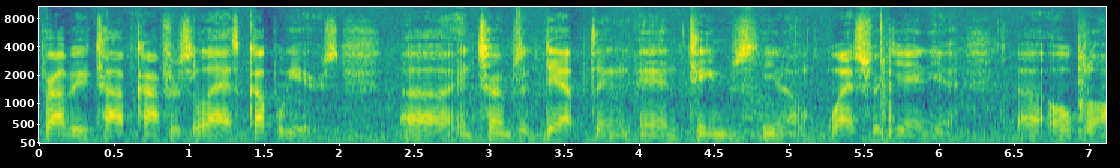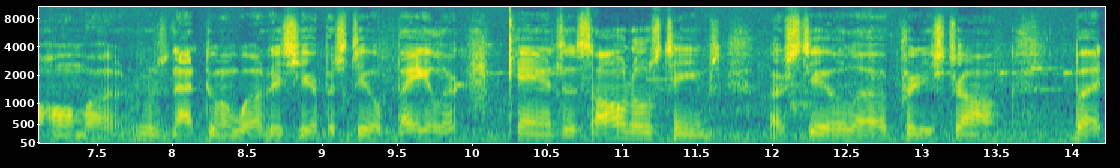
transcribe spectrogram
probably the top conference the last couple years uh, in terms of depth and, and teams. You know, West Virginia, uh, Oklahoma was not doing well this year, but still Baylor, Kansas, all those teams are still uh, pretty strong. But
